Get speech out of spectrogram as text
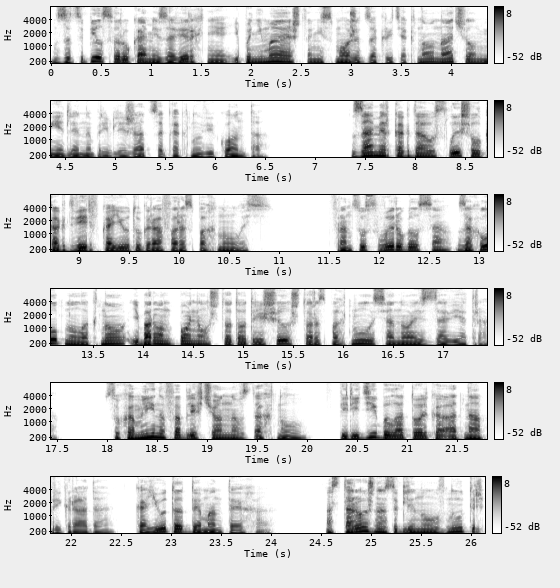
зацепился руками за верхнее и, понимая, что не сможет закрыть окно, начал медленно приближаться к окну Виконта. Замер, когда услышал, как дверь в каюту графа распахнулась. Француз выругался, захлопнул окно, и барон понял, что тот решил, что распахнулось оно из-за ветра. Сухомлинов облегченно вздохнул. Впереди была только одна преграда — каюта де Монтеха. Осторожно заглянул внутрь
